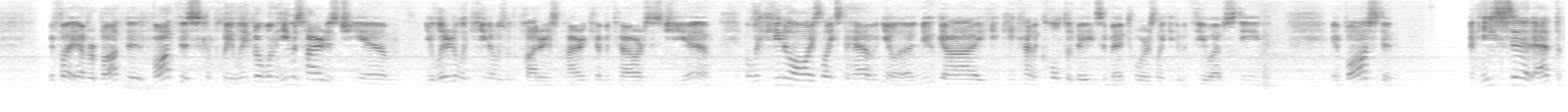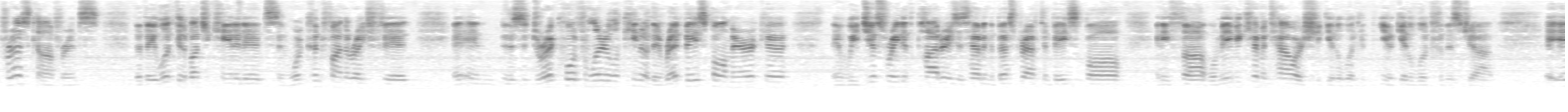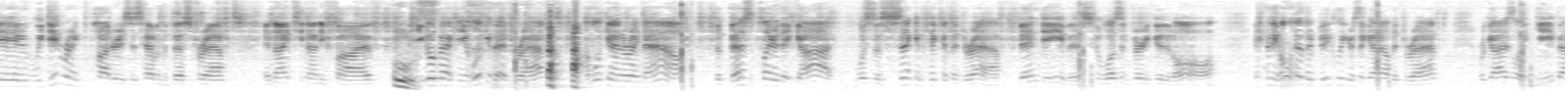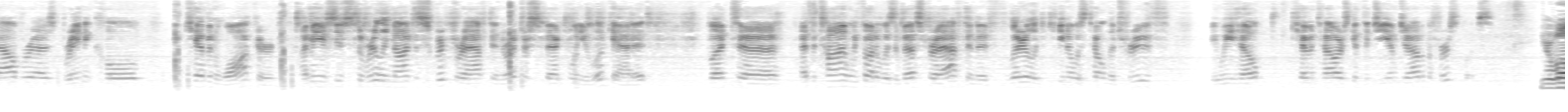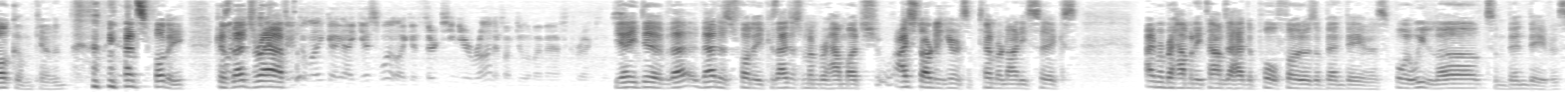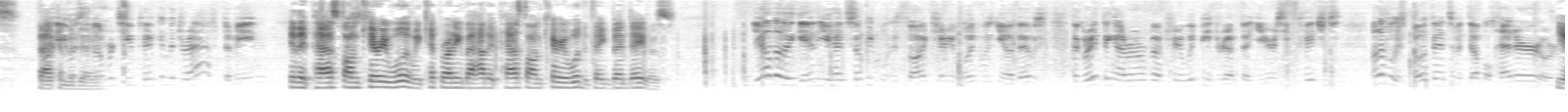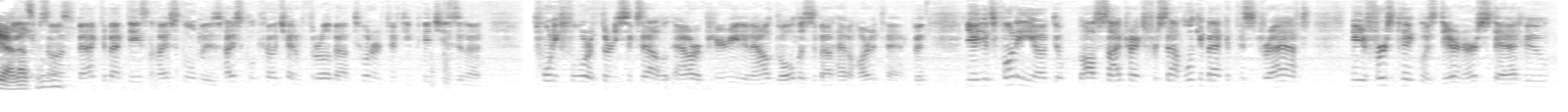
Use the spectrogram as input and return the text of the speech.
if I ever bought the, bought this completely, but when he was hired as GM. You know, Larry Lucchino was with the Padres and hired Kevin Towers as GM. And Lucchino always likes to have, you know, a new guy. He, he kind of cultivates and mentors like he did with Theo Epstein in, in Boston. And he said at the press conference that they looked at a bunch of candidates and couldn't find the right fit. And, and this is a direct quote from Larry Lucchino. They read Baseball America, and we just rated the Padres as having the best draft in baseball. And he thought, well, maybe Kevin Towers should get a look at, you know, get a look for this job. And we did rank the Padres as having the best draft in 1995. Oof. If you go back and you look at that draft, I'm looking at it right now. The best player they got was the second pick in the draft, Ben Davis, who wasn't very good at all. And the only other big leaguers they got out of the draft were guys like Gabe Alvarez, Brandon Cole, and Kevin Walker. I mean, it's just a really nondescript draft in retrospect when you look at it. But uh, at the time, we thought it was the best draft, and if Larry Lucchino was telling the truth, we helped Kevin Towers get the GM job in the first place. You're welcome, Kevin. That's funny because Well, that draft. like a, I guess what, like a 13 year run, if I'm doing my math correctly. Yeah, he did. But that that is funny because I just remember how much I started here in September '96. I remember how many times I had to pull photos of Ben Davis. Boy, we loved some Ben Davis back in the day. number two pick in the draft. I mean, Yeah, they passed on Kerry Wood. We kept writing about how they passed on Kerry Wood to take Ben Davis. Yeah, although again, you had some people who thought Kerry Wood was, you know, that was the great thing I remember about Kerry Wood being drafted that year is he pitched. I don't know if it was both ends of a doubleheader or Yeah, that's what it on was. back-to-back days in high school. But his high school coach had him throw about 250 pitches in a 24 or 36 hour hour period, and Al Goldis about had a heart attack. But yeah, it's funny. You know, to- I'll sidetrack for. I'm looking back at this draft. You know, your first pick was Darren Erstad, who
